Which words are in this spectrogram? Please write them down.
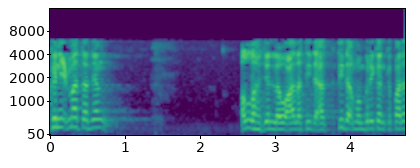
kenikmatan yang Allah Jalla wa ala tidak tidak memberikan kepada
